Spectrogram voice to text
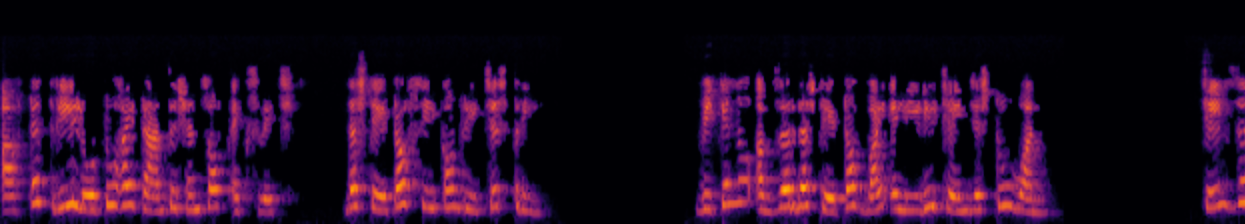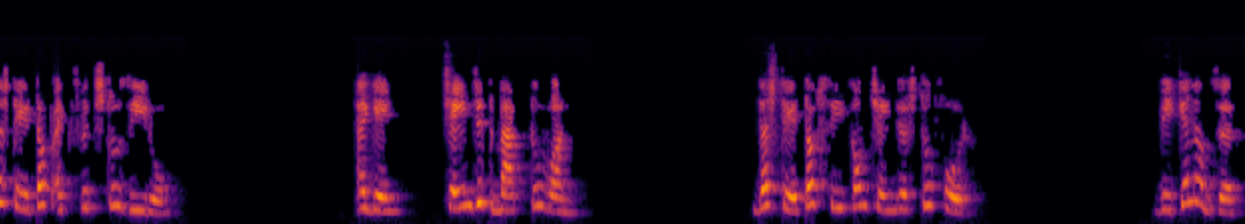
After 3 low to high transitions of X switch, the state of C count reaches 3. We can now observe the state of Y LED changes to 1. Change the state of X switch to 0. Again, change it back to 1. The state of C count changes to 4. We can observe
